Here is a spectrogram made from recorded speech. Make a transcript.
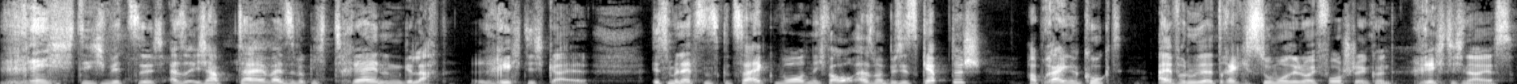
richtig witzig. Also ich habe teilweise wirklich Tränen gelacht. Richtig geil. Ist mir letztens gezeigt worden. Ich war auch erstmal ein bisschen skeptisch, hab reingeguckt. Einfach nur der dreckigste Humor, den ihr euch vorstellen könnt. Richtig nice.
